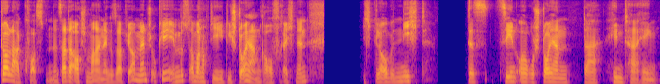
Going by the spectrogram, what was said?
Dollar kosten. Jetzt hat auch schon mal einer gesagt, ja Mensch, okay, ihr müsst aber noch die, die Steuern raufrechnen. Ich glaube nicht, dass 10 Euro Steuern dahinter hängen.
